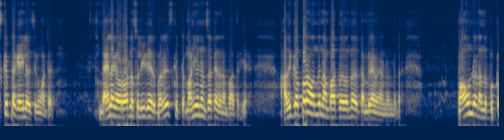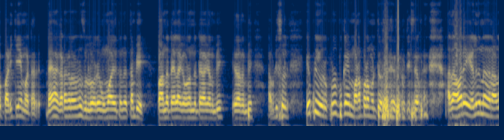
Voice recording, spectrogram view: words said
ஸ்கிரிப்டை கையில் வச்சுக்க மாட்டார் டைலாக் அவர் ரோட்டில் சொல்லிக்கிட்டே இருப்பார். ஸ்கிரிப்ட் மணிவண்ணன் சார்ட்டே அதை நான் பார்த்துருக்கேன். அதுக்கப்புறம் வந்து நான் பார்த்தது வந்து அது தம்பிராமேனன்றது பவுண்டட் அந்த புக்கை படிக்கவே மாட்டார். டைலாக் கடற்கடன்னு சொல்லுவார். உமாவிட்டு வந்து தம்பி இப்போ அந்த டைலாக் அப்புறம் அந்த டைலாக் தம்பி இதா தம்பி அப்படி சொல்லி எப்படி ஒரு ஃபுல் புக்கையும் மனப்படம் பண்ணிட்டு வர்றாரு? அப்படின்னு அது அவரே எழுதுனதுனால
